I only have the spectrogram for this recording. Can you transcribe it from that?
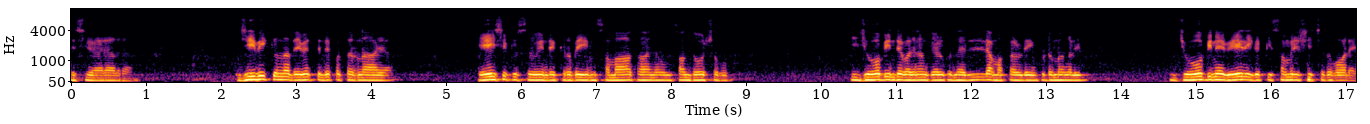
യേശുവെ ആരാധന. ജീവിക്കുന്ന ദൈവത്തിന്റെ പുത്രനായ യേശു ക്രിസ്തുവിന്റെ കൃപയും സമാധാനവും സന്തോഷവും ഈ ജോബിന്റെ വചനം കേൾക്കുന്ന എല്ലാ മക്കളുടെയും കുടുംബങ്ങളിൽ ജോബിനെ വേലി കെട്ടി സംരക്ഷിച്ചതുപോലെ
